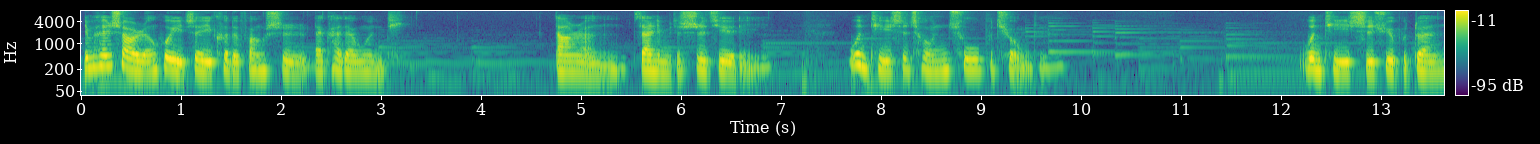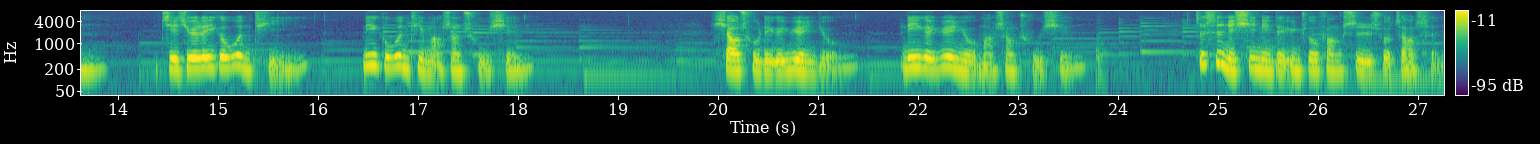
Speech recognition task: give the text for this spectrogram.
你们很少人会以这一刻的方式来看待问题。当然，在你们的世界里，问题是层出不穷的。问题持续不断，解决了一个问题，另一个问题马上出现；消除了一个怨尤，另一个怨尤马上出现。这是你心灵的运作方式所造成的。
